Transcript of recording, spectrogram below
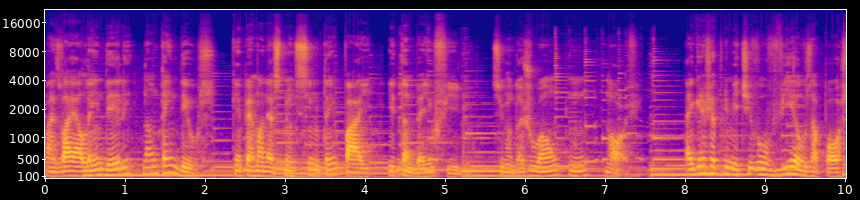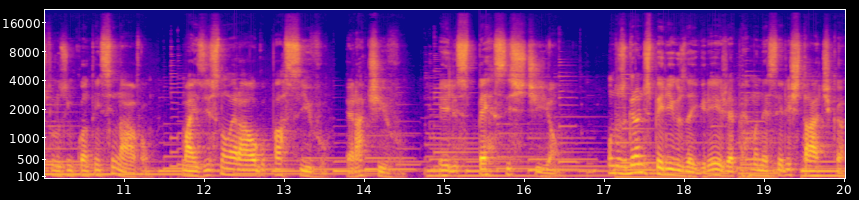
mas vai além dele, não tem Deus. Quem permanece no ensino tem o Pai e também o Filho. 2 João 1, 9. A igreja primitiva ouvia os apóstolos enquanto ensinavam, mas isso não era algo passivo, era ativo. Eles persistiam. Um dos grandes perigos da igreja é permanecer estática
